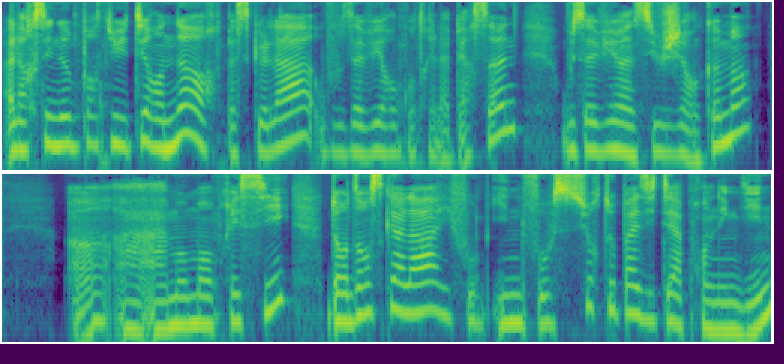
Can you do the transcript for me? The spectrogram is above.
Alors c'est une opportunité en or parce que là, vous avez rencontré la personne, vous avez eu un sujet en commun. Hein, à un moment précis. Dans, dans ce cas-là, il, faut, il ne faut surtout pas hésiter à prendre LinkedIn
